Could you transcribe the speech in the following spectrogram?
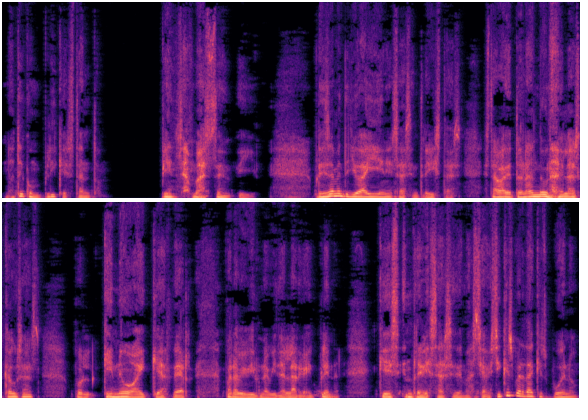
no te compliques tanto. Piensa más sencillo. Precisamente yo ahí en esas entrevistas estaba detonando una de las causas por que no hay que hacer para vivir una vida larga y plena, que es enrevesarse demasiado. Y sí que es verdad que es bueno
